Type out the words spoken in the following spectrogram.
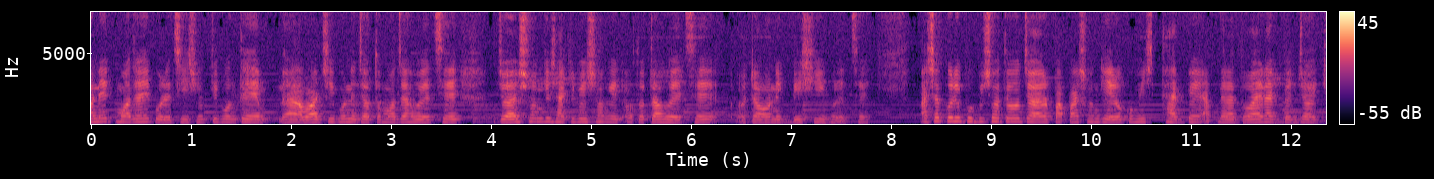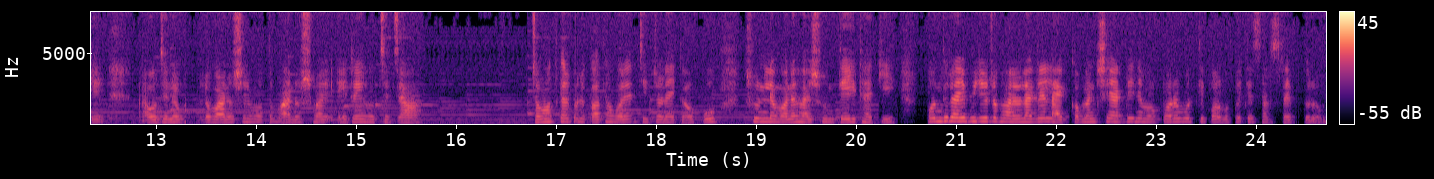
অনেক মজাই করেছি, সত্যি বলতে, আমার জীবনে যত মজা হয়েছে, জয়ের সঙ্গে, সাকিবের সঙ্গে অতটা হয়েছে, ওটা অনেক বেশি হয়েছে। আশা করি ভবিষ্যতেও জয়ের পাপার সঙ্গে এরকমই থাকবে, আপনারা দোয়ায় রাখবেন জয়কে, ও যেন ভালো মানুষের মতো মানুষ হয়, এটাই হচ্ছে চাওয়া। চমৎকার করে কথা বলেন চিত্রনায়িকা অপু। শুনলে মনে হয় শুনতেই থাকি। বন্ধুরা, এই ভিডিওটা ভালো লাগলে লাইক, কমেন্ট, শেয়ার দিন এবং পরবর্তী পর্ব পেতে সাবস্ক্রাইব করুন।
